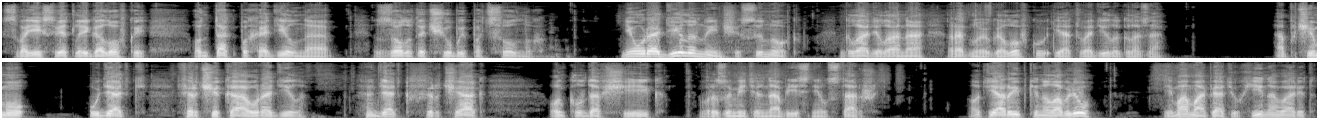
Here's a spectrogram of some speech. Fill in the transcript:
Своей светлой головкой он так походил на золото чубый подсолнух. Не уродила нынче, сынок, гладила она родную головку и отводила глаза. А почему у дядьки Ферчака уродила? Дядька Ферчак, он кладовщик, вразумительно объяснил старший. Вот я рыбки наловлю, и мама опять ухи наварит.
